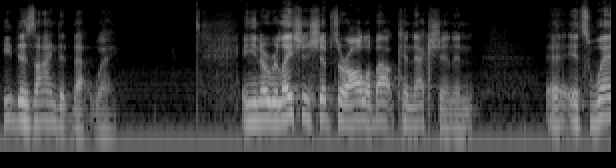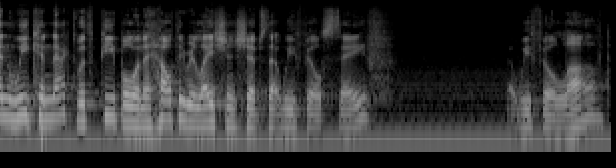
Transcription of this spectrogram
He designed it that way. And you know, relationships are all about connection. And uh, it's when we connect with people in a healthy relationships that we feel safe, we feel loved,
